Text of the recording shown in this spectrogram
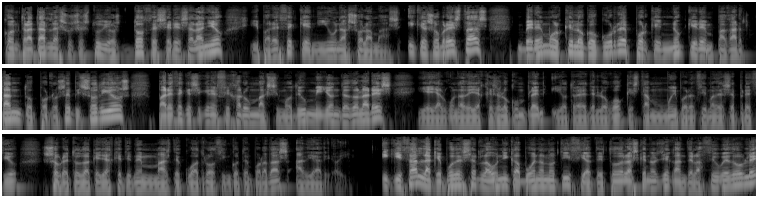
contratarle a sus estudios 12 series al año, y parece que ni una sola más. Y que sobre estas veremos qué es lo que ocurre, porque no quieren pagar tanto por los episodios, parece que se quieren fijar un máximo de un millón de dólares, y hay algunas de ellas que se lo cumplen, y otra desde luego que están muy por encima de ese precio, sobre todo aquellas que tienen más de cuatro o cinco temporadas a día de hoy. Y quizás la que puede ser la única buena noticia de todas las que nos llegan de la CW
